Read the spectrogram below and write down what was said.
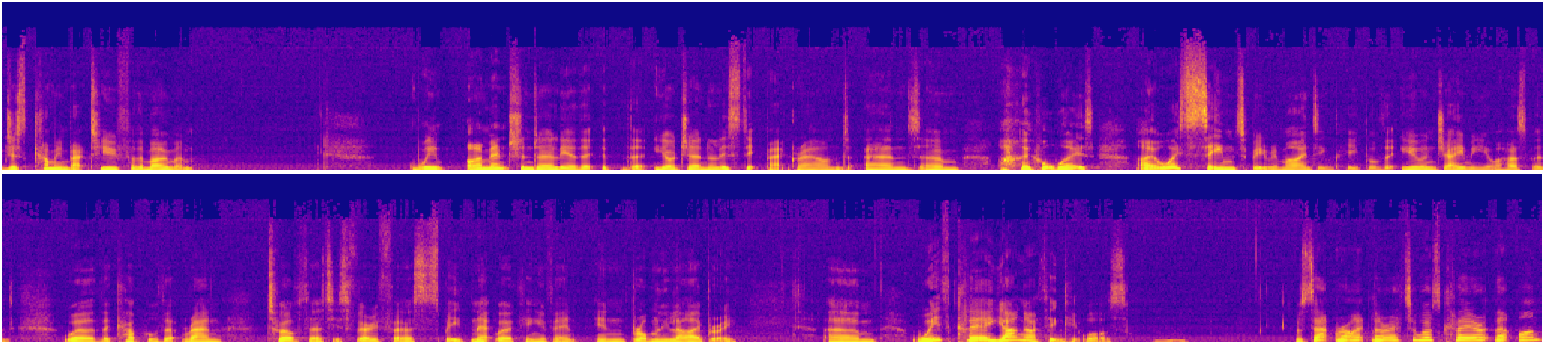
just coming back to you for the moment. We, I mentioned earlier that, that your journalistic background, and um, I always, I always seem to be reminding people that you and Jamie, your husband, were the couple that ran 1230's very first speed networking event in Bromley Library um, with Claire Young, I think it was. Was that right, Loretta? Was Claire at that one?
